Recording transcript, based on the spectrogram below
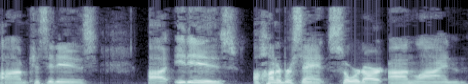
Um, cause it is, uh, it is 100% Sword Art Online.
